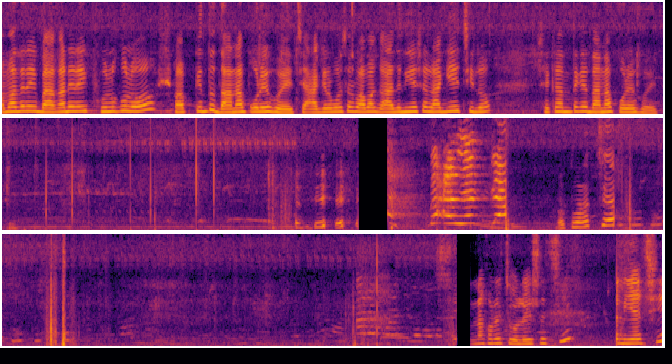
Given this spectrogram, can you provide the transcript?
আমাদের এই বাগানের এই ফুলগুলো সব কিন্তু দানা পড়ে হয়েছে। আগের বছর বাবা গাছ নিয়ে এসে লাগিয়েছিল, সেখান থেকে দানা পড়ে হয়েছে। রান্নাঘরে চলে এসেছি। নিয়েছি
